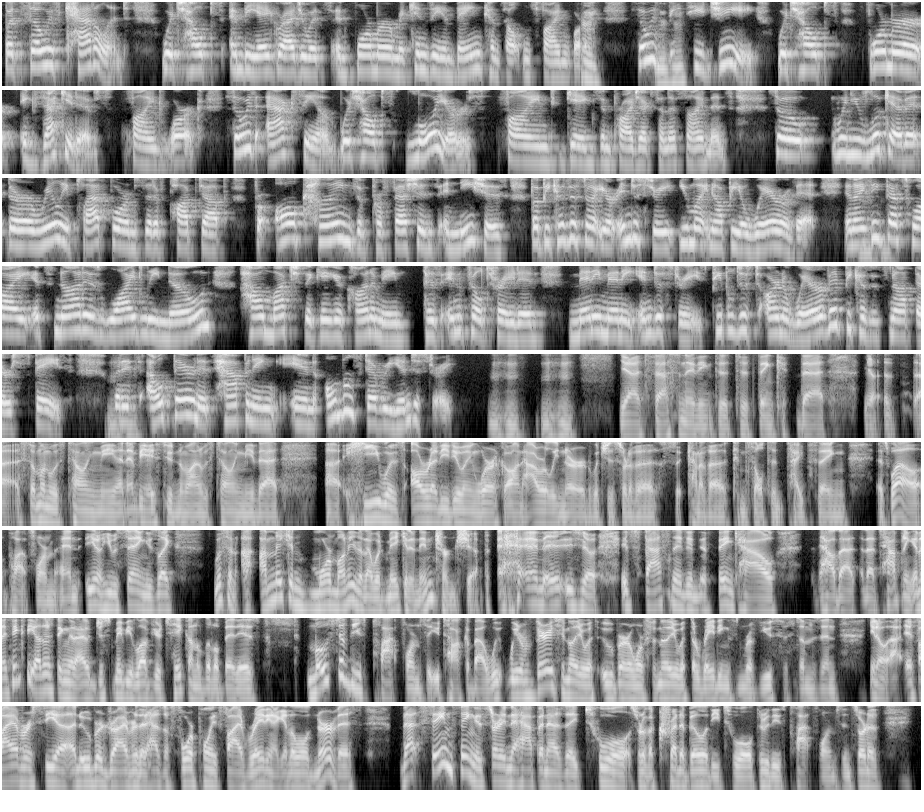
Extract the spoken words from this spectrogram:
But so is Catalant, which helps MBA graduates and former McKinsey and Bain consultants find work. Mm. So is mm-hmm. BTG, which helps former executives find work. So is Axiom, which helps lawyers find gigs and projects and assignments. So when you look at it, there are really platforms that have popped up for all kinds of professions and niches, but because it's not your industry, you might not be aware of it. And I think mm-hmm. that's why it's not as widely known how much the gig economy has infiltrated many, many industries. People just aren't aware of it because it's not their space, mm-hmm. but it's out there and it's happening in almost every industry. Mm-hmm, mm-hmm. Yeah, it's fascinating to to think that you know, uh, uh someone was telling me, an MBA student of mine was telling me that uh, he was already doing work on HourlyNerd, which is sort of a kind of a consultant type thing as well, platform. And you know, he was saying he's like, listen, I, am making more money than I would make at an internship, and you know, it's fascinating to think how how that that's happening. And I think the other thing that I would just maybe love your take on a little bit is most of these platforms that you talk about, we, we are very familiar with Uber and we're familiar with the ratings and review systems. And, you know, if I ever see a, an Uber driver that has a 4.5 rating, I get a little nervous. That same thing is starting to happen as a tool, sort of a credibility tool through these platforms and sort of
